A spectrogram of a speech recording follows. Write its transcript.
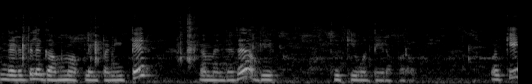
இந்த இடத்துல கம் அப்ளை பண்ணிவிட்டு நம்ம இந்த இதை அப்படியே தூக்கி ஒட்டிட போகிறோம் ஓகே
